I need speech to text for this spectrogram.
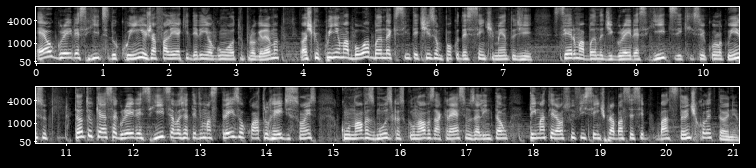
é o Greatest Hits do Queen, eu já falei aqui dele em algum outro programa. Eu acho que o Queen é uma boa banda que sintetiza um pouco desse sentimento de ser uma banda de Greatest Hits e que circula com isso. Tanto que essa Greatest Hits, ela já teve umas três ou quatro reedições com novas músicas, com novos acréscimos ali, então tem material suficiente para abastecer bastante coletânea.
